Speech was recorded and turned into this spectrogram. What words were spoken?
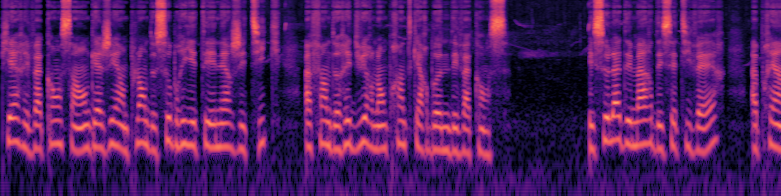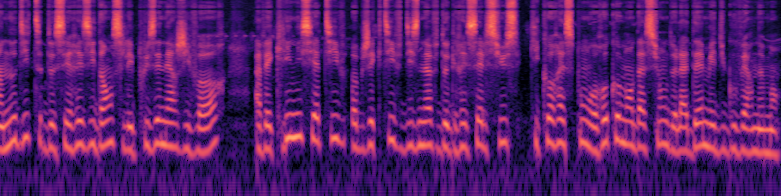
Pierre et Vacances a engagé un plan de sobriété énergétique afin de réduire l'empreinte carbone des vacances. Et cela démarre dès cet hiver, après un audit de ses résidences les plus énergivores, avec l'initiative Objectif 19 degrés qui correspond aux recommandations de l'ADEME et du gouvernement.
